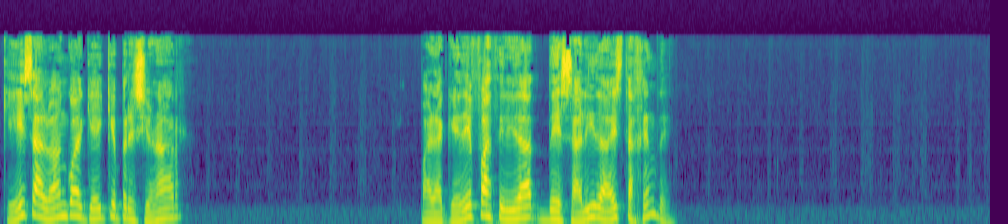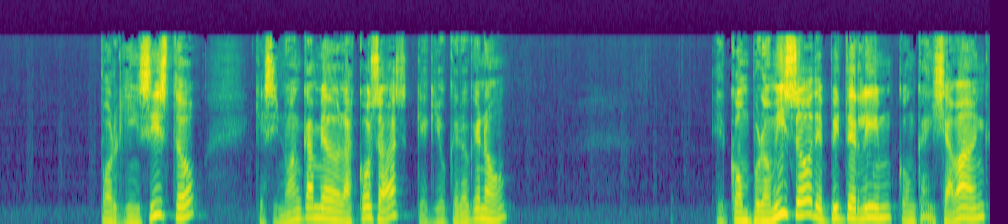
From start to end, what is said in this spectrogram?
Que es al banco al que hay que presionar para que dé facilidad de salida a esta gente. Porque insisto que si no han cambiado las cosas, que yo creo que no, el compromiso de Peter Lim con CaixaBank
